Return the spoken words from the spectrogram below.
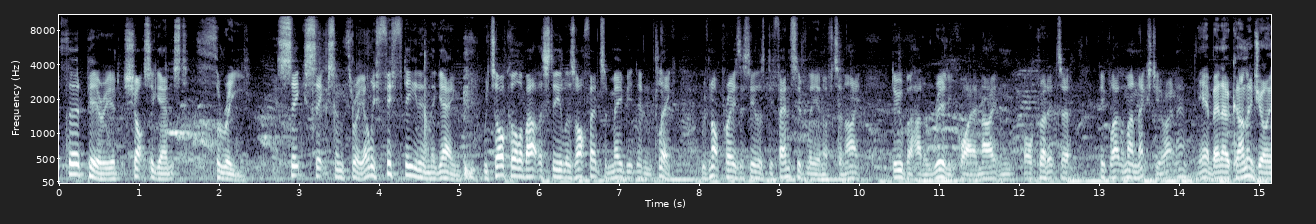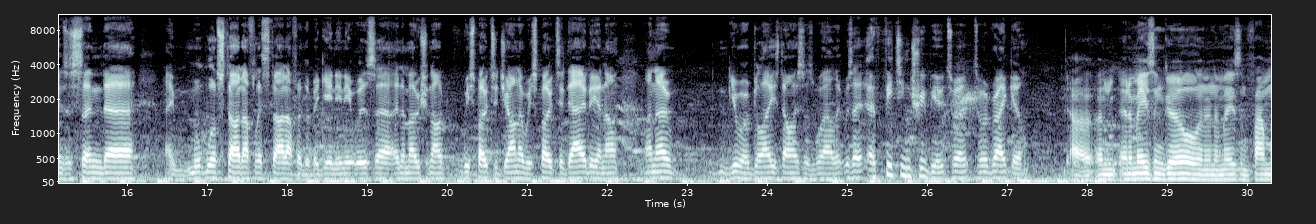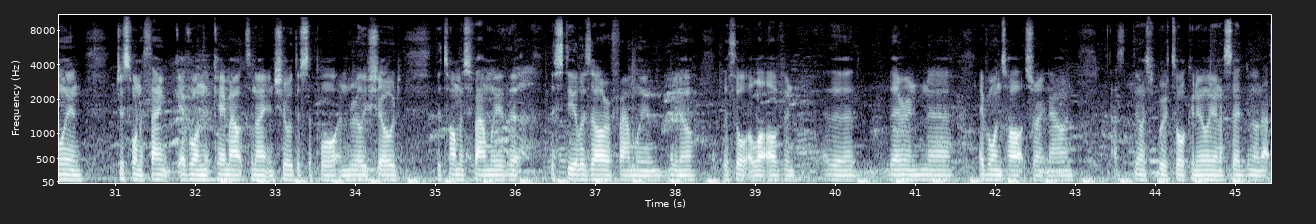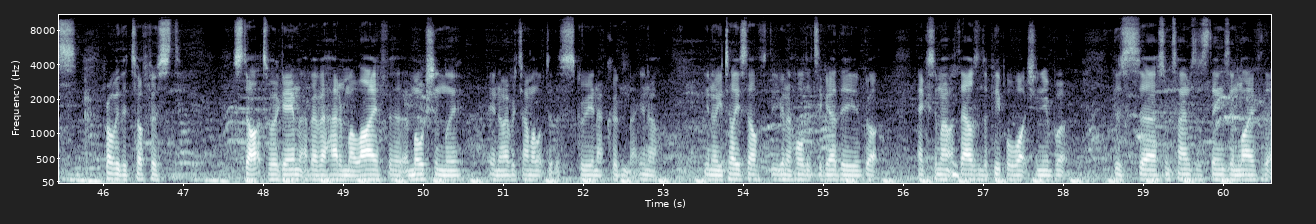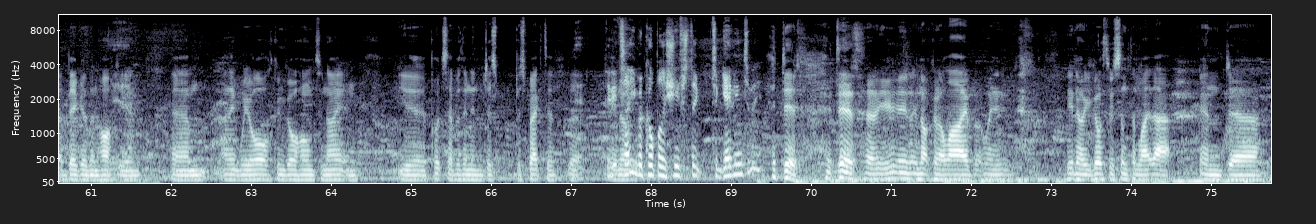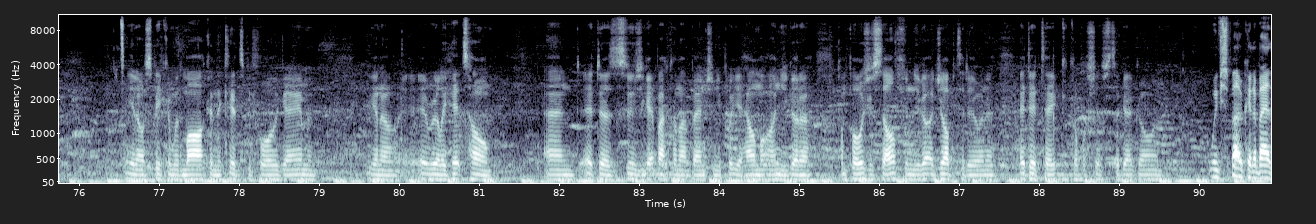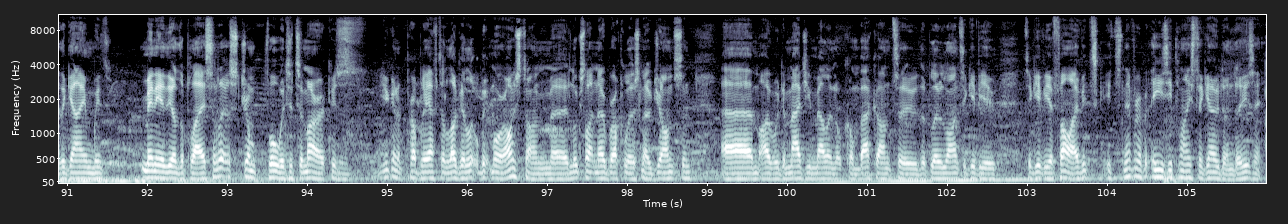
Third period, shots against three. Six, six, and three. Only 15 in the game. We talk all about the Steelers' offense, and maybe it didn't click. We've not praised the Steelers defensively enough tonight. Duba had a really quiet night, and all credit to people like the man next to you right now. Yeah, Ben O'Connor joins us, and uh, we'll start off. Let's start off at the beginning. It was uh, an emotion. I, we spoke to John, we spoke to Dowdy, and I, I know you were glazed eyes as well. It was a, a fitting tribute to a, to a great girl. Uh, an, an amazing girl and an amazing family, and just want to thank everyone that came out tonight and showed the support and really showed the Thomas family that the Steelers are a family, and you know they're thought a lot of, and the, they're in uh, everyone's hearts right now. And as, you know, we were talking earlier, and I said, you know, that's probably the toughest start to a game that I've ever had in my life, uh, emotionally. You know, every time I looked at the screen, I couldn't. You know, you know, you tell yourself that you're going to hold it together. You've got X amount of thousands of people watching you, but there's uh, sometimes there's things in life that are bigger than hockey, and um, I think we all can go home tonight and yeah, it puts everything in just perspective. That, did it know, take you a couple of shifts to, to get into it? It did. It did. Uh, you, are not going to lie, but when you, you know you go through something like that, and uh, you know speaking with Mark and the kids before the game, and you know it really hits home. And it does. As soon as you get back on that bench and you put your helmet on, you got to compose yourself, and you've got a job to do. And it, it did take a couple of shifts to get going. We've spoken about the game with many of the other players, so let us jump forward to tomorrow because you're going to probably have to lug a little bit more ice time. Uh, looks like no Brocklehurst, no Johnson. Um, I would imagine Mellon will come back onto the blue line to give you to give you a five. It's it's never an easy place to go, Dundee, is it?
